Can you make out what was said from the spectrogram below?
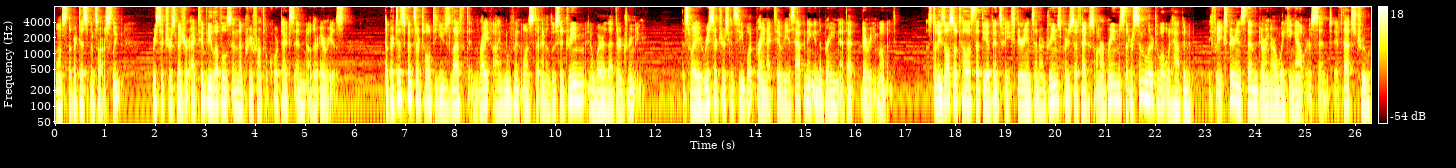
Once the participants are asleep, researchers measure activity levels in the prefrontal cortex and other areas. The participants are told to use left and right eye movement once they're in a lucid dream and aware that they're dreaming. This way, researchers can see what brain activity is happening in the brain at that very moment. Studies also tell us that the events we experience in our dreams produce effects on our brains that are similar to what would happen if we experience them during our waking hours, and if that's true,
